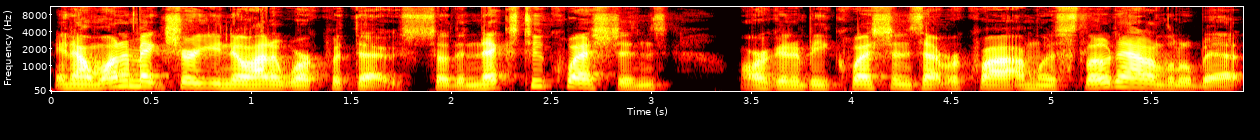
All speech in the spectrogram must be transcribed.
and I want to make sure you know how to work with those. So the next two questions are going to be questions that require, I'm going to slow down a little bit,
